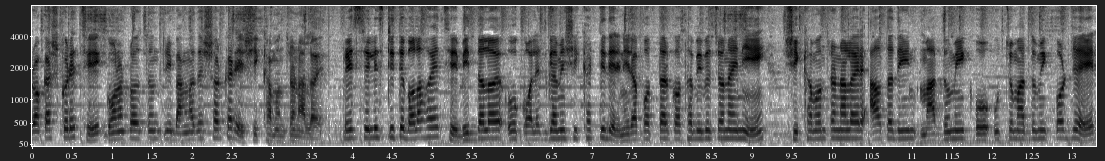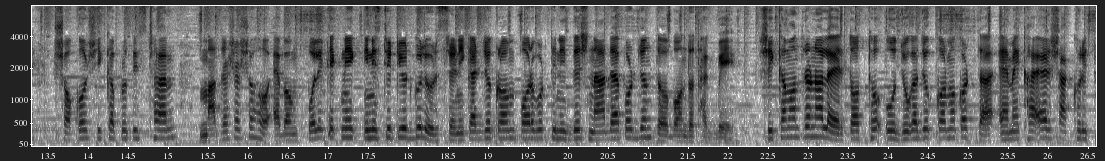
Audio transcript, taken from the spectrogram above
প্রকাশ করেছে গণপ্রজাতন্ত্রী বাংলাদেশ সরকারের শিক্ষা মন্ত্রণালয়। প্রেস রিলিজটিতে বলা হয়েছে, বিদ্যালয় ও কলেজগামী শিক্ষার্থীদের নিরাপত্তার কথা বিবেচনায় নিয়ে শিক্ষা মন্ত্রণালয়ের আওতাধীন মাধ্যমিক ও উচ্চ মাধ্যমিক পর্যায়ের সকল শিক্ষা প্রতিষ্ঠান, মাদ্রাসাসহ এবং পলিটেকনিক ইনস্টিটিউটগুলোর শ্রেণি কার্যক্রম পরবর্তী নির্দেশ না দেওয়া পর্যন্ত বন্ধ থাকবে। শিক্ষা মন্ত্রণালয়ের তথ্য ও যোগাযোগ কর্মকর্তা এম এ খায়ের স্বাক্ষরিত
